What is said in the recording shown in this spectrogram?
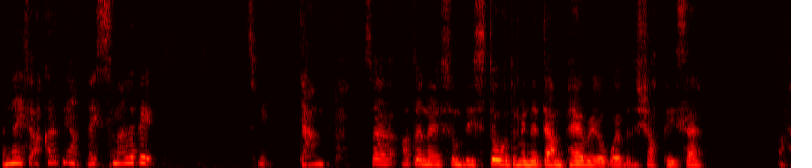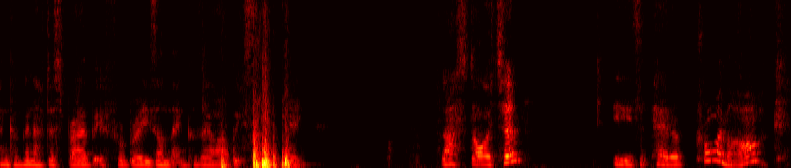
And they, I gotta be honest, they smell a bit, it's a bit damp. So I don't know if somebody stored them in a damp area or wherever the shop is. So I think I'm gonna have to spray a bit of Febreze on them because they are a bit sticky. Last item is a pair of Primark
